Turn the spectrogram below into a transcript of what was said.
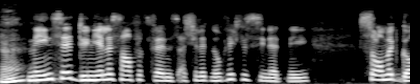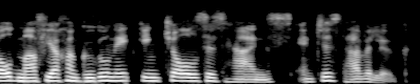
Hæ? Mense doen julle self 'n guns as jy dit nog nie gesien het nie. Saam met Gold Mafia gaan Google net King Charles's hands and just have a look.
